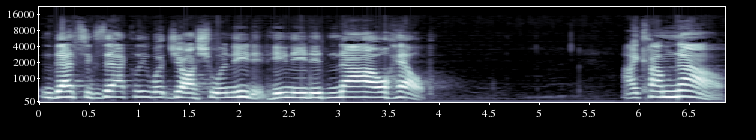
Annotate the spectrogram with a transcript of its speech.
And that's exactly what Joshua needed. He needed now help. I come now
